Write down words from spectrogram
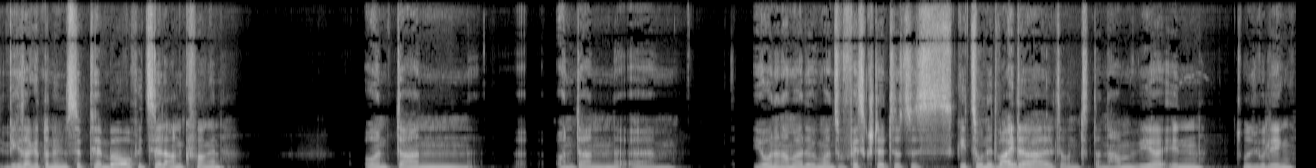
wie gesagt, ich habe dann im September offiziell angefangen. Und dann, und dann, ähm, ja, dann haben wir halt irgendwann so festgestellt, dass es geht so nicht weiter halt. Und dann haben wir in, jetzt muss ich überlegen,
